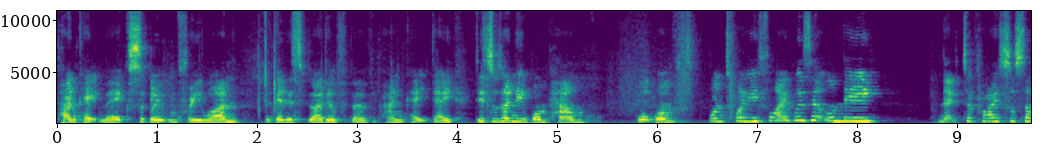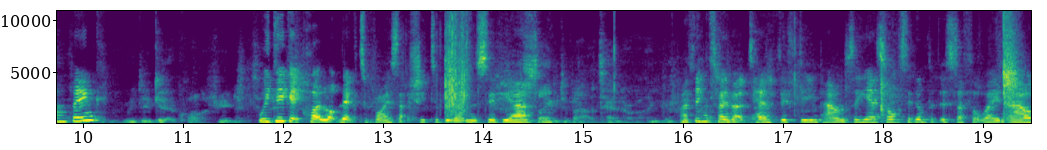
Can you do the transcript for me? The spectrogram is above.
pancake mix, the gluten free one. Again, this is ideal for burn for pancake day. This was only one pound. What one one twenty five was it on the nectar price or something? We did get quite a few next. We did get quite a lot nectar price actually, to be honest with you. Saved about a tenner, I think. I think it's about 10, 15 pounds. So yes, obviously I'm going to put this stuff away now.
